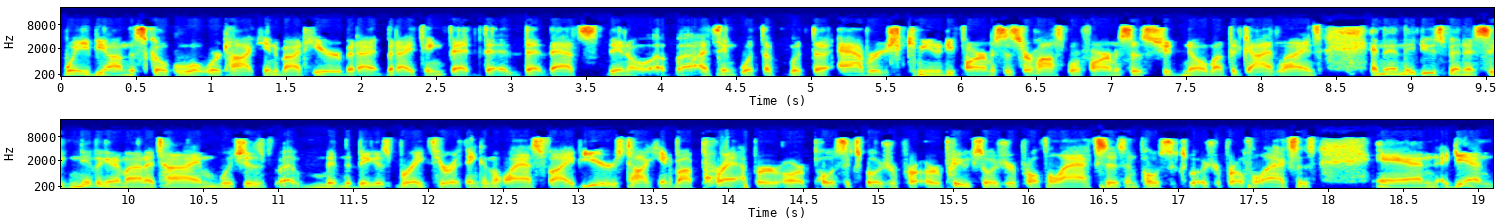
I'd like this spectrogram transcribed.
way beyond the scope of what we're talking about here, but I but I think that that, that that's you know I think what the what the average community pharmacist or hospital pharmacist should know about the guidelines, and then they do spend a significant amount of time, which has uh, been the biggest breakthrough I think in the last five years, talking about PrEP or, or post exposure pro, or pre exposure prophylaxis and post exposure prophylaxis. And again,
